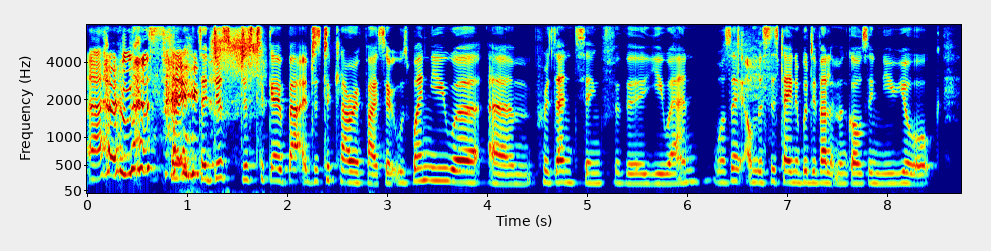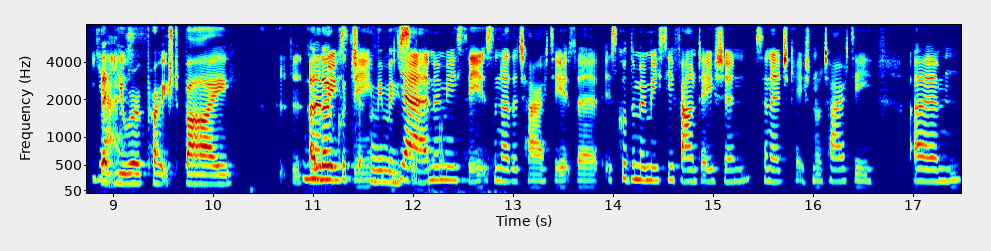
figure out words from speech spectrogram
um, so, so, so, just just to go back, just to clarify, so it was when you were um, presenting for the UN, was it on the Sustainable Development Goals in New York yes. that you were approached by a local ch- Memusi. Yeah, Memusi. It's another charity. It's a it's called the Memusi Foundation. It's an educational charity um,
